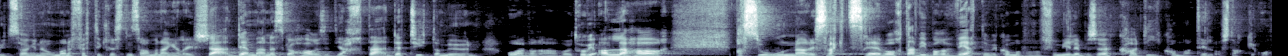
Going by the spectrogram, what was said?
utsagnet om man er født i kristen sammenheng eller ikke. Det mennesker har i sitt hjerte, det tyter munnen over av. Og Jeg tror vi alle har personer i slektstreet vårt der vi bare vet når vi kommer på familiebesøk, hva de kommer til å snakke om.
